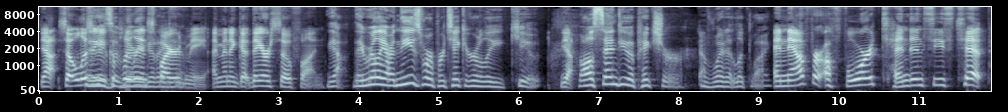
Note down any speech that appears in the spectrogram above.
Yeah. So Elizabeth, you completely inspired me. I'm gonna go they are so fun. Yeah, they really are. And these were particularly cute. Yeah. I'll send you a picture yeah. of what it looked like. And now for a four tendencies tip.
